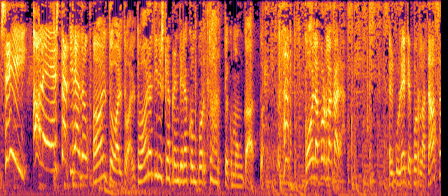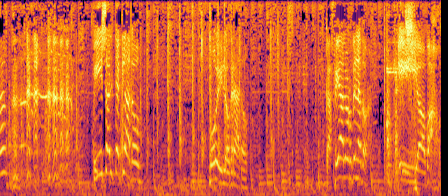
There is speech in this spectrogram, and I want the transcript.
¡Sí! ¡Ole! ¡Está tirado! Alto, alto, alto. Ahora tienes que aprender a comportarte como un gato. Cola por la cara. El culete por la taza. Pisa el teclado. Muy logrado. Café al ordenador. Y abajo.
